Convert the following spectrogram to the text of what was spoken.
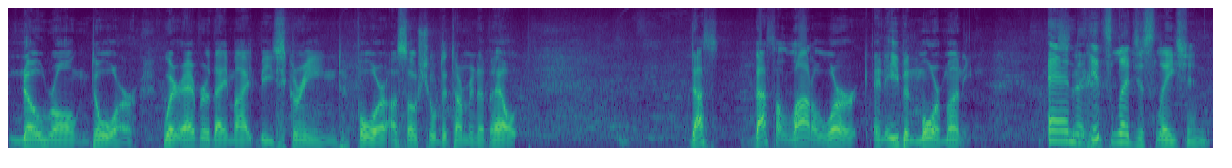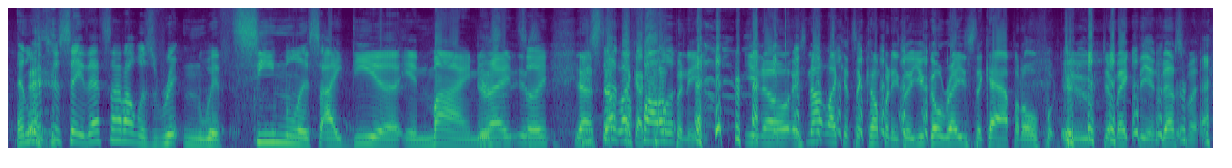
no wrong door wherever they might be screened for a social determinant of health. That's that's a lot of work and even more money and it's legislation. And let's just say that's not always written with seamless idea in mind, right? It's, so yeah, it's not like a company. you know, it's not like it's a company. So you go raise the capital to to make the investment.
